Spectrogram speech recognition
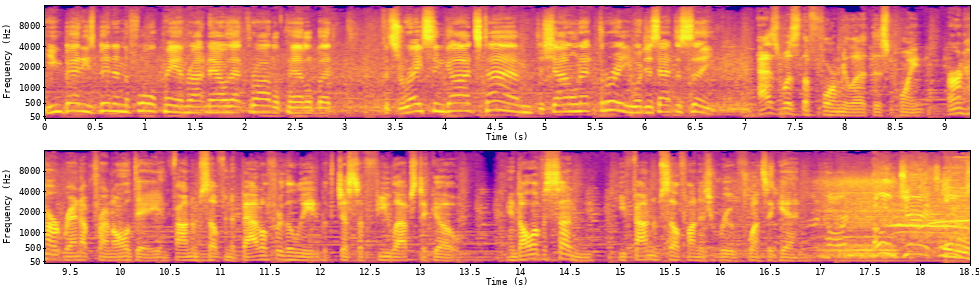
you can bet he's been in the floor pan right now with that throttle pedal, but if it's racing God's time to shine on that three, we'll just have to see. As was the formula at this point, Earnhardt ran up front all day and found himself in a battle for the lead with just a few laps to go. And all of a sudden, he found himself on his roof once again. Oh, Jarrett's loose.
